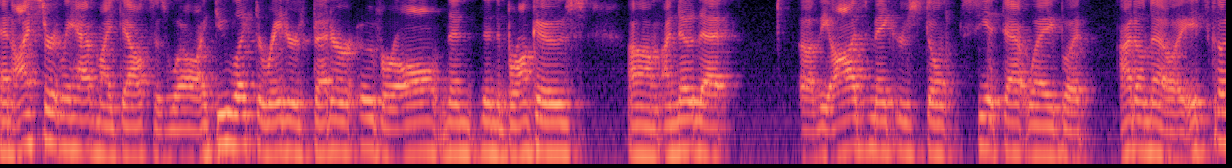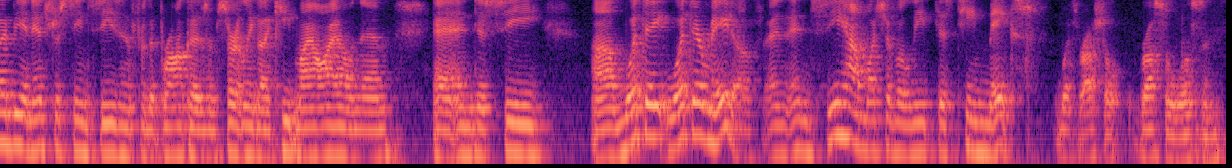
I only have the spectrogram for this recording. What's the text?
And I certainly have my doubts as well. I do like the Raiders better overall than than the Broncos. Um, I know that uh, the odds makers don't see it that way, but I don't know. It's going to be an interesting season for the Broncos. I'm certainly going to keep my eye on them and, and just see um, what they what they're made of and, and see how much of a leap this team makes with Russell Russell Wilson.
